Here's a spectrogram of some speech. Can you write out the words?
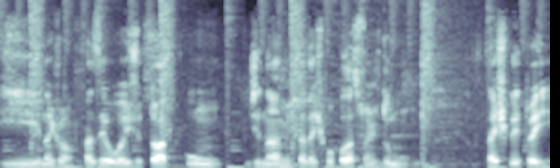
E nós vamos fazer hoje o tópico 1, dinâmica das populações do mundo. Está escrito aí.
